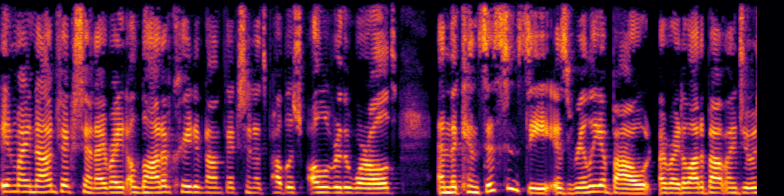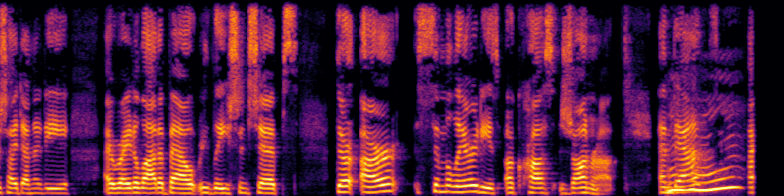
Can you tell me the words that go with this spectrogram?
in my nonfiction, I write a lot of creative nonfiction. It's published all over the world. And the consistency is really about, I write a lot about my Jewish identity. I write a lot about relationships. There are similarities across genre. And mm-hmm. that's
